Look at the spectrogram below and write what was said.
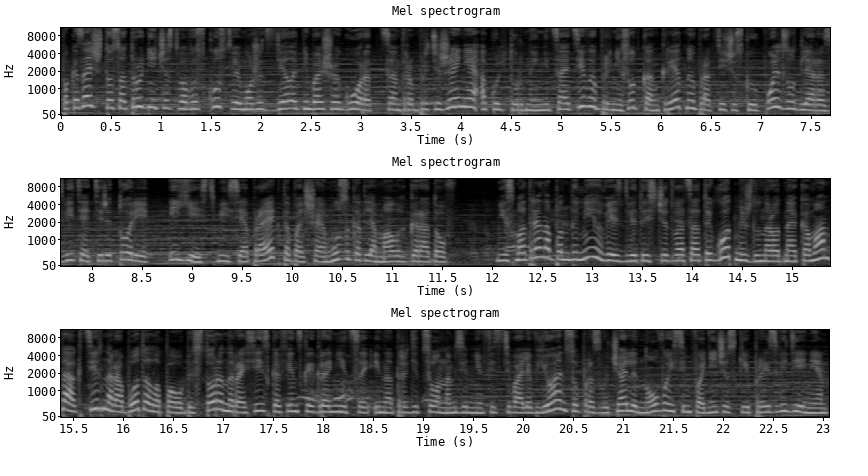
Показать, что сотрудничество в искусстве может сделать небольшой город центром притяжения, а культурные инициативы принесут конкретную практическую пользу для развития территории. И есть миссия проекта «Большая музыка для малых городов». Несмотря на пандемию, весь 2020 год международная команда активно работала по обе стороны российско-финской границы, и на традиционном зимнем фестивале в Йоэнсу прозвучали новые симфонические произведения,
